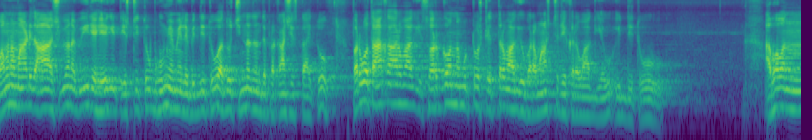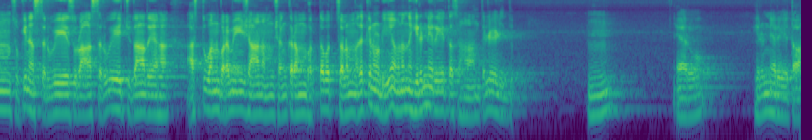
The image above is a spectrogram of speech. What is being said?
ವಮನ ಮಾಡಿದ ಆ ಶಿವನ ವೀರ್ಯ ಹೇಗಿತ್ತು, ಎಷ್ಟಿತ್ತು? ಭೂಮಿಯ ಮೇಲೆ ಬಿದ್ದಿತು ಅದು ಚಿನ್ನದಂತೆ ಪ್ರಕಾಶಿಸ್ತಾ ಇತ್ತು. ಪರ್ವತಾಕಾರವಾಗಿ, ಸ್ವರ್ಗವನ್ನು ಮುಟ್ಟುವಷ್ಟು ಎತ್ತರವಾಗಿಯೂ ಪರಮಾಶ್ಚರ್ಯಕರವಾಗಿಯೂ ಇದ್ದಿತು. ಅಭವನ್ ಸುಖಿನ ಸರ್ವೇ ಸುರಾ ಸರ್ವೇ ಚ್ಯುತಾದಯ ಅಸ್ತುವನ್ ಪರಮೇಶಾನಂ ಶಂಕರಂ ಭಕ್ತವತ್ಸಲಂ. ಅದಕ್ಕೆ ನೋಡಿ ಅವನನ್ನು ಹಿರಣ್ಯರೇತ ಸಹ ಅಂತೇಳಿ ಹೇಳಿದ್ದು. ಯಾರು? ಹಿರಣ್ಯರೇತಾ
